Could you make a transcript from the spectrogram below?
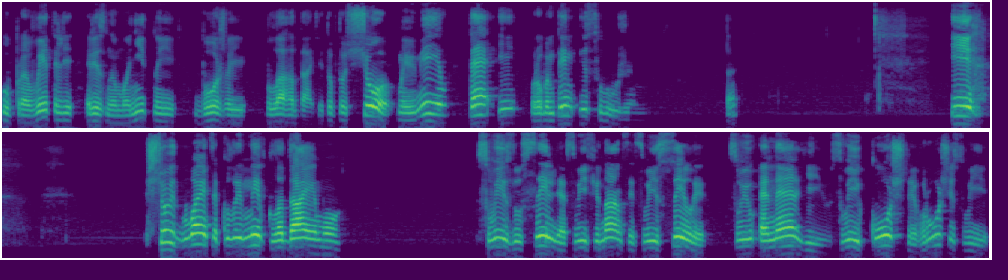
управителі різноманітної Божої благодаті. Тобто, що ми вміємо, те і робимо, тим і служимо. Так? І що відбувається, коли ми вкладаємо свої зусилля, свої фінанси, свої сили, свою енергію, свої кошти, гроші свої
